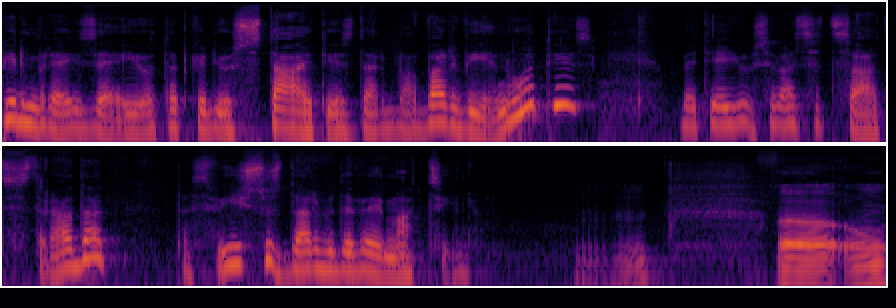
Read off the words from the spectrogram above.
pirmreizējo, tad, kad jūs stājaties darbā, var vienoties, bet, ja jūs esat sācis strādāt, tas visus darba devēju maciņu. Mm -hmm. uh, un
